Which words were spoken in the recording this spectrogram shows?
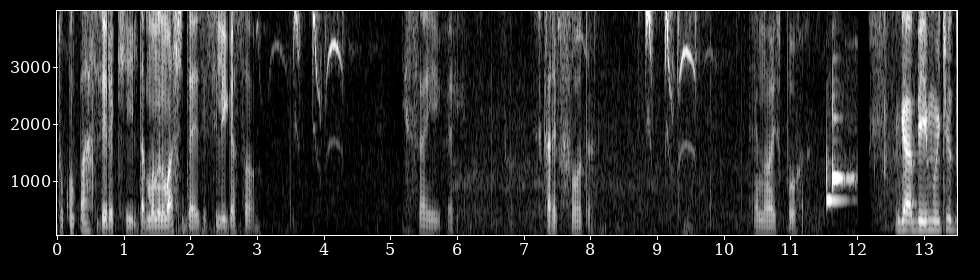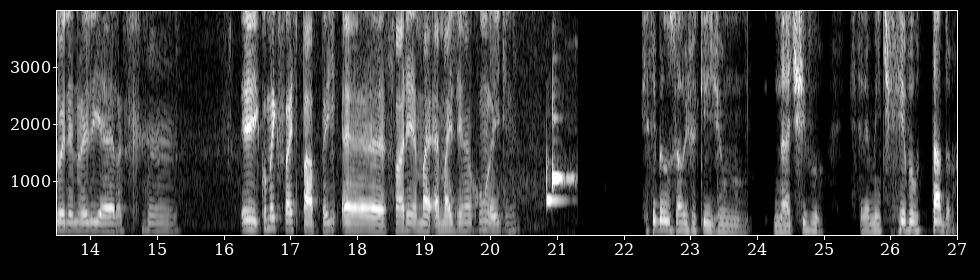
Tô com um parceiro aqui, ele tá mandando umas teses, se liga só. Isso aí, velho. Esse cara é foda. É nóis, porra. Gabi, muito doida no ele era. Ei, como é que faz papo, hein? É, farinha é, é maisena com leite, né? Recebemos áudio aqui de um nativo extremamente revoltado.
